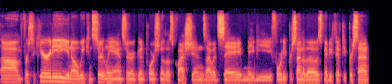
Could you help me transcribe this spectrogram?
Um, for security, you know, we can certainly answer a good portion of those questions. I would say maybe 40% of those, maybe 50%.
